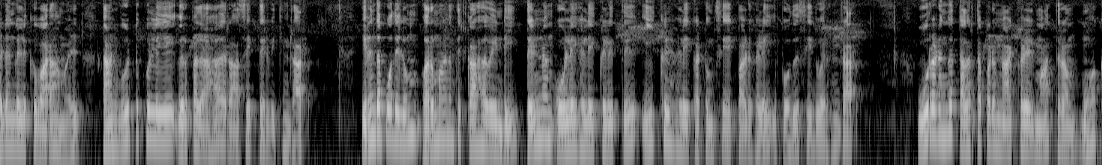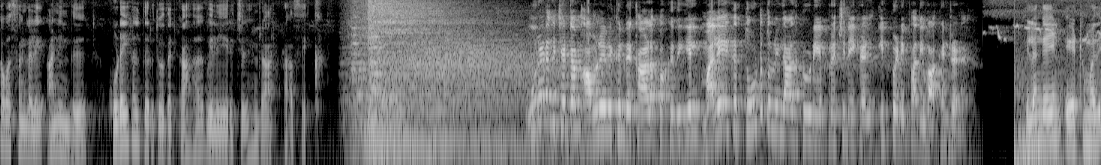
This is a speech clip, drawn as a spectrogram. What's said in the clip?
இடங்களுக்கு வராமல் தான் வீட்டுக்குள்ளேயே இருப்பதாக ராசிக் தெரிவிக்கின்றார். இருந்தபோதிலும் வருமானத்திற்காக வேண்டி தென்னம் ஓலைகளை கிழித்து ஈக்கிள்களை கட்டும் செயற்பாடுகளை இப்போது செய்து வருகின்றார். ஊரடங்கு தளர்த்தப்படும் நாட்களில் மாத்திரம் முகக்கவசங்களை அணிந்து குடைகள் திருத்துவதற்காக வெளியேறிச் செல்கின்றார் ராசிக். ஊரடங்கு சட்டம் அமலில் இருக்கின்ற காலப்பகுதியில் மலையக தோட்ட தொழிலாளர்களுடைய பிரச்சினைகள் இப்படி பதிவாகின்றன. இலங்கையின் ஏற்றுமதி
